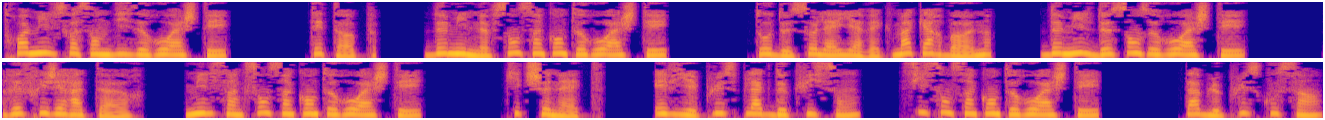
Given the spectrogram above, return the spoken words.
3070 euros acheté. T-top, 2950 euros acheté. Taux de soleil avec ma carbone, 2200 euros acheté. Réfrigérateur, 1550 euros acheté. Kitchenette, Évier plus plaque de cuisson, 650 euros acheté. Table plus coussin,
